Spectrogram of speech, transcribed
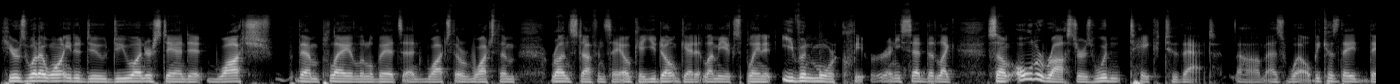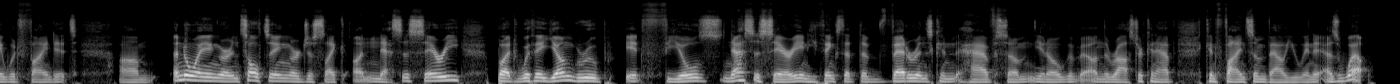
here's what I want you to do. Do you understand it? Watch them play a little bit and watch them watch them run stuff and say, okay, you don't get it. Let me explain it even more clearer. And he said that like some older rosters wouldn't take to that um, as well because they they would find it um, annoying or insulting or just like unnecessary. But with a young group, it feels necessary, and he thinks that the veterans can have some, you know, on the roster can have can find some value in it as well.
